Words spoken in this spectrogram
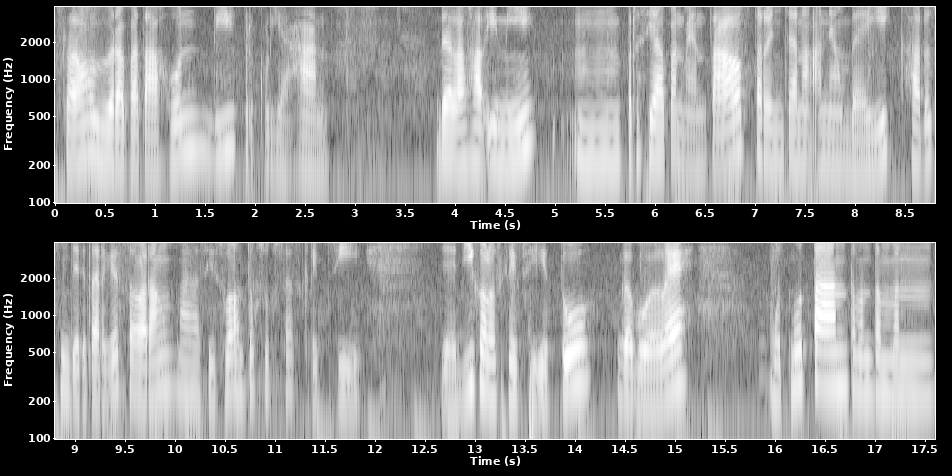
selama beberapa tahun di perkuliahan. Dalam hal ini, hmm, persiapan mental, perencanaan yang baik harus menjadi target seorang mahasiswa untuk sukses skripsi. Jadi kalau skripsi itu nggak boleh mut-mutan teman-teman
